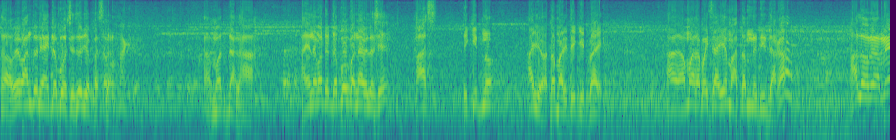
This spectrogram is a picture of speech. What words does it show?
હા હવે વાંધો નહીં. આ ડબ્બો છે જોજો કસરત હા મતદાન હા. અહીં એના માટે ડબ્બો બનાવેલો છે. ખાસ ટિકિટનો. આવ્યો તમારી ટિકિટ ભાઈ. હા અમારા પૈસા એમાં તમને દીધા હા હાલો હવે અમે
